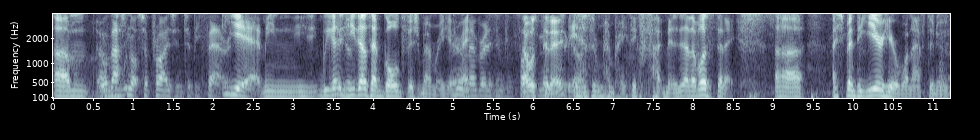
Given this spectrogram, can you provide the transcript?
Um, Well, that's not surprising, to be fair. is it? yeah, I mean, he's, we got, he does have goldfish memory here, right? remember anything from five was minutes today? He doesn't remember anything for five minutes. Yeah, that was today. Uh, I spent a year here one afternoon.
